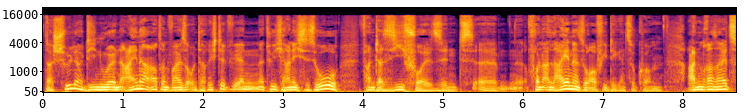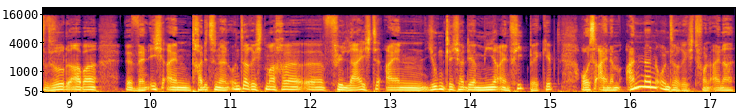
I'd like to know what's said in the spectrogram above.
dass Schüler, die nur in einer Art und Weise unterrichtet werden, natürlich ja nicht so fantasievoll sind, äh, von alleine so auf Ideen zu kommen. Andererseits würde aber, äh, wenn ich einen traditionellen Unterricht mache, äh, vielleicht ein Jugendlicher, der mir ein Feedback gibt, aus einem anderen Unterricht von einer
